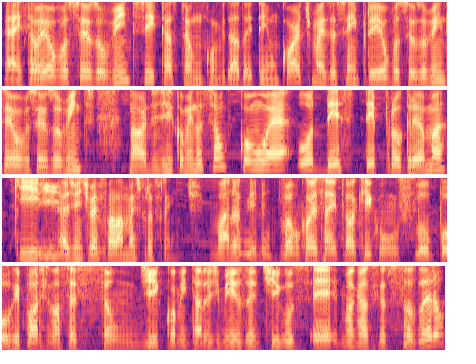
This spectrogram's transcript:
É, então eu, você, os ouvintes. E caso tenha algum convidado aí, tem um corte, mas é sempre eu, você, os ouvintes, eu, você, os ouvintes, na ordem de recomendação, como é o deste programa que isso. a gente vai falar mais pra frente. Maravilha. Vamos começar então aqui com o Slowpoke Report, nossa sessão de comentários de meios antigos e mangás que as pessoas leram.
